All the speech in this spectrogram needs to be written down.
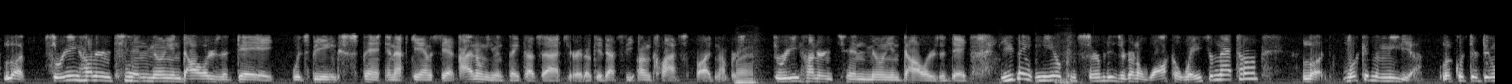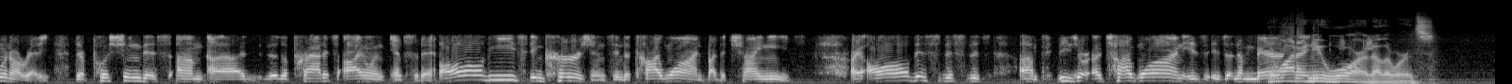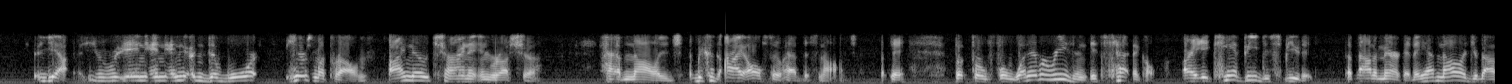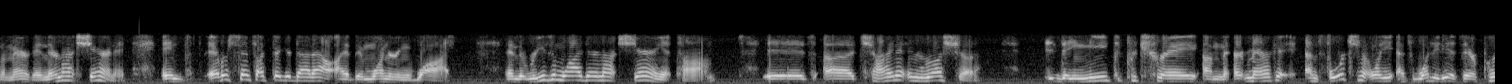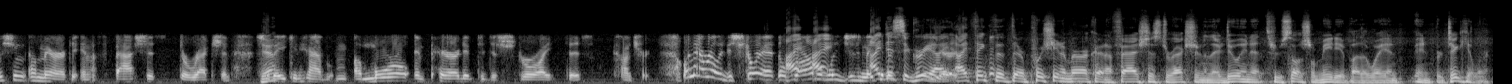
Look, $310 million a day was being spent in Afghanistan. I don't even think that's accurate. Okay, that's the unclassified numbers. Right. $310 million a day. Do you think neoconservatives are going to walk away from that, Tom? Look, look in the media. Look what they're doing already. They're pushing this, um, uh, the, the Island incident, all these incursions into Taiwan by the Chinese. Right, all this, this, this. Um, these are uh, Taiwan is is an American. They want a new war, in other words. Yeah, and, and and the war. Here's my problem. I know China and Russia have knowledge because I also have this knowledge. Okay, but for for whatever reason, it's technical. All right, it can't be disputed about America. They have knowledge about America, and they're not sharing it. And ever since I figured that out, I have been wondering why. And the reason why they're not sharing it, Thom, is uh, China and Russia they need to portray America, unfortunately, as what it is. They're pushing America in a fascist direction so Yeah. they can have a moral imperative to destroy this country. Well, not really destroy it. They'll I, probably I- just make I it disagree. I, I think that they're pushing America in a fascist direction, and they're doing it through social media, by the way, in, in particular.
